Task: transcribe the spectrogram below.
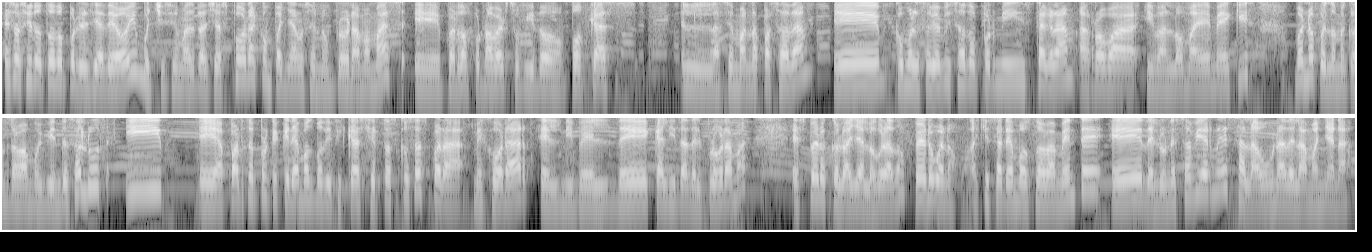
Eso ha sido todo por el día de hoy. Muchísimas gracias por acompañarnos en un programa más. Eh, perdón por no haber subido podcast la semana pasada. Eh, como les había avisado por mi Instagram, arroba IvanLomaMX. Bueno, pues no me encontraba muy bien de salud y Eh, aparte porque queríamos modificar ciertas cosas para mejorar el nivel de calidad del programa. Espero que lo haya logrado. Pero bueno, aquí estaremos nuevamente eh, de lunes a viernes a la una de la mañana.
